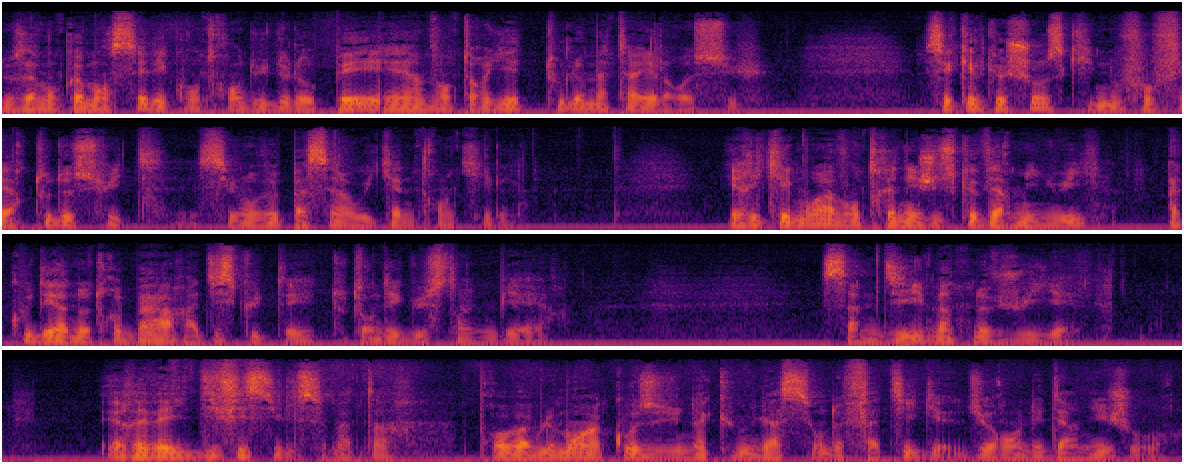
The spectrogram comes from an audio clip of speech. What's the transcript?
Nous avons commencé les comptes rendus de l'OP et inventorié tout le matériel reçu. C'est quelque chose qu'il nous faut faire tout de suite si l'on veut passer un week-end tranquille. Eric et moi avons traîné jusque vers minuit, accoudés à notre bar, à discuter, tout en dégustant une bière. Samedi 29 juillet. Réveil difficile ce matin, probablement à cause d'une accumulation de fatigue durant les derniers jours.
